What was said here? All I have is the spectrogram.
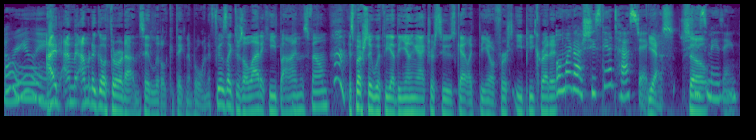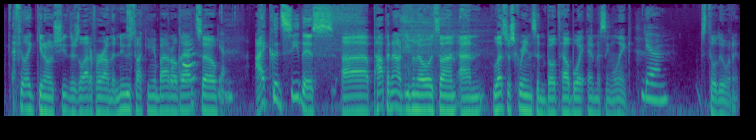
Oh, really, I, I'm, I'm going to go throw it out and say Little could take number one. It feels like there's a lot of heat behind this film, Hmm. especially with the uh, the young actress who's got like the you know first EP credit. Oh my gosh, she's fantastic. Yes, so she's amazing. I feel like you know she there's a lot of her on the news talking about all that. So Yeah. I could see this uh, popping out, even though it's on on lesser screens than both Hellboy and Missing Link. Yeah. Still doing it.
